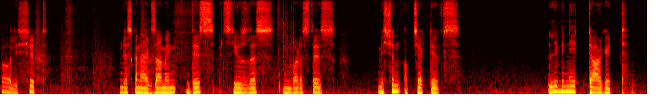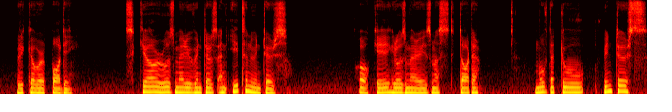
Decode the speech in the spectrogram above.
Holy shit. I'm just gonna examine this. It's useless. And what is this? Mission objectives. Eliminate target. Recover body. Secure Rosemary Winters and Ethan Winters. Okay, Rosemary is my daughter. Move the two Winters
